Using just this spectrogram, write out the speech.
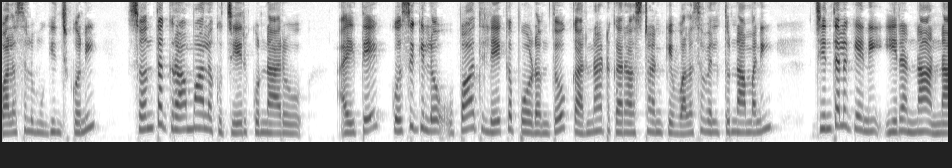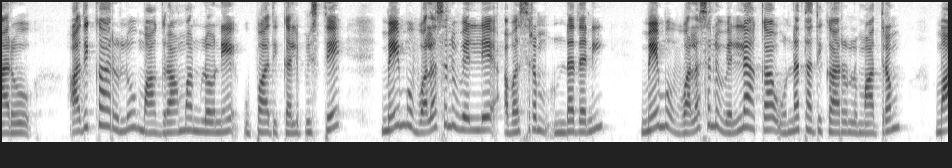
వలసలు ముగించుకొని సొంత గ్రామాలకు చేరుకున్నారు. అయితే కొసిగిలో ఉపాధి లేకపోవడంతో కర్ణాటక రాష్ట్రానికి వలస వెళ్తున్నామని చింతలగేని ఈరన్న అన్నారు. అధికారులు మా గ్రామంలోనే ఉపాధి కల్పిస్తే మేము వలసలు వెళ్ళే అవసరం ఉండదని మేము వలసలు వెళ్ళాక ఉన్నతాధికారులు మాత్రం మా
